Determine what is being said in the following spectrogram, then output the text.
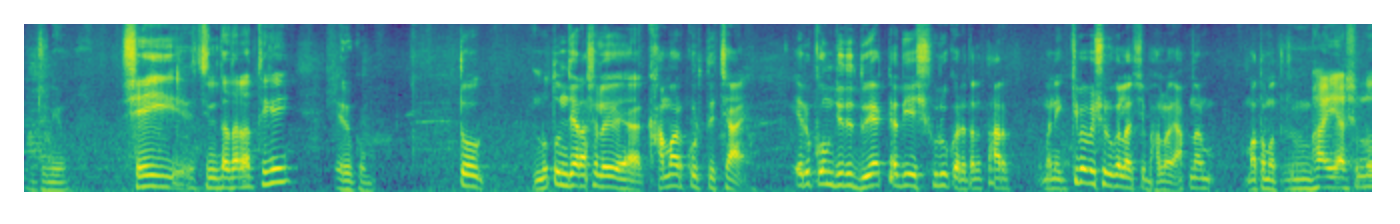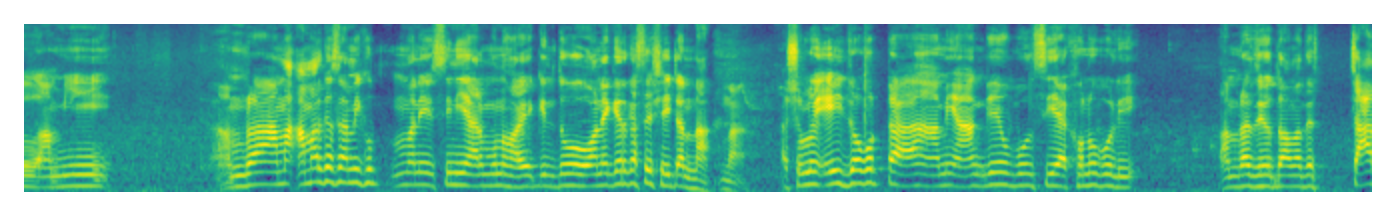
কন্টিনিউ সেই চিন্তাধারা থেকেই এরকম। তো নতুন যারা আসলে খামার করতে চায় এরকম যদি দু একটা দিয়ে শুরু করে তাহলে তার মানে কীভাবে শুরু করলে সে ভালো হয়? আপনার মতামত ভাই আসলে আমি আমরা আমার কাছে আমি খুব মানে সিনিয়র মনে হয় কিন্তু অনেকের কাছে সেইটা না। না। আসলে এই জগৎটা আমি আগেও বলছি এখনও বলি আমরা যেহেতু আমাদের চার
